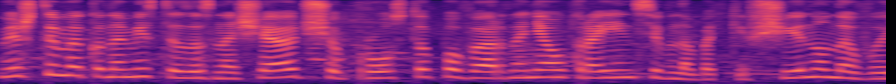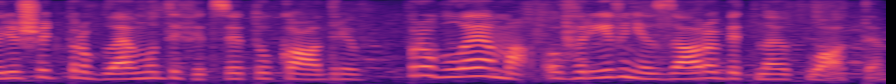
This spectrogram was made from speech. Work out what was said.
Між тим, економісти зазначають, що просто повернення українців на батьківщину не вирішить проблему дефіциту кадрів. Проблема в рівні заробітної плати.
